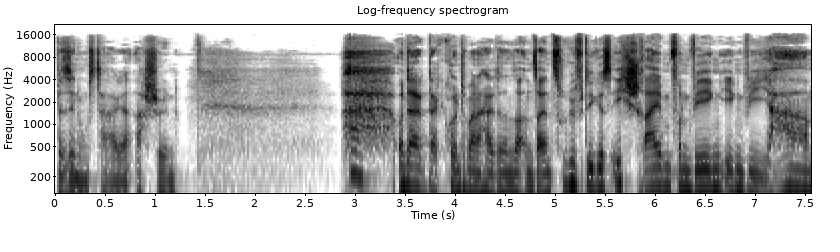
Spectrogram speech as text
Besinnungstage, ach schön. Und da, da konnte man halt an sein zukünftiges Ich schreiben von wegen irgendwie, ja,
